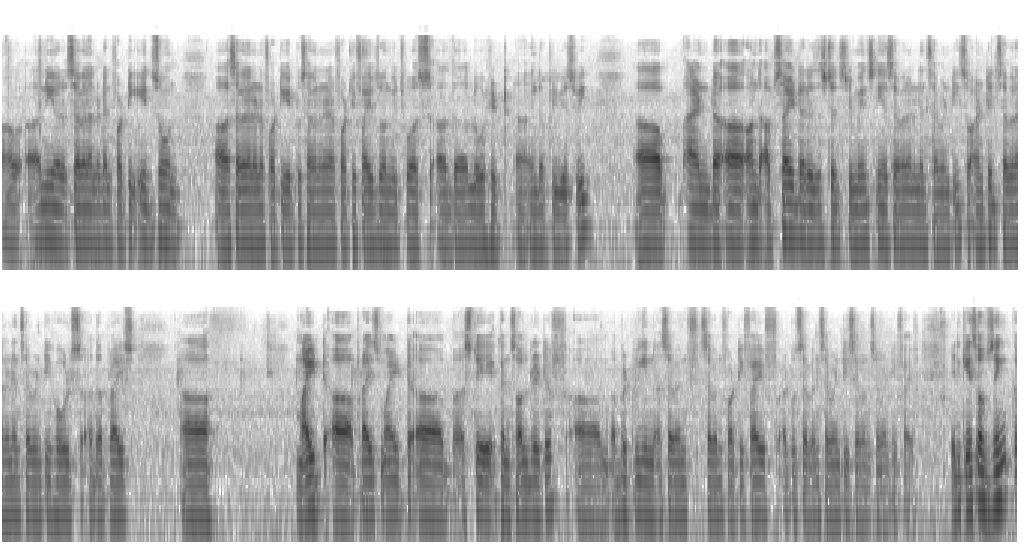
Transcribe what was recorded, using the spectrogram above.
uh near 748 zone uh, 748 to 745 zone which was uh, the low hit in the previous week. And on the upside the resistance remains near 770 so until 770 holds the price might price might stay consolidative um, between 7 745 to 770 775 in case of zinc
